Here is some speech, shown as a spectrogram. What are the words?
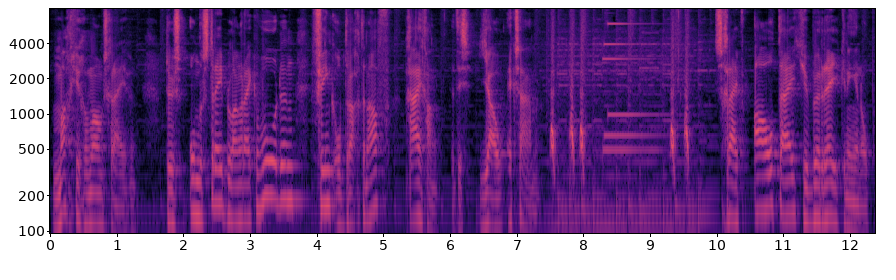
mag je gewoon schrijven. Dus onderstreep belangrijke woorden, vink opdrachten af, ga je gang. Het is jouw examen. Schrijf altijd je berekeningen op.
